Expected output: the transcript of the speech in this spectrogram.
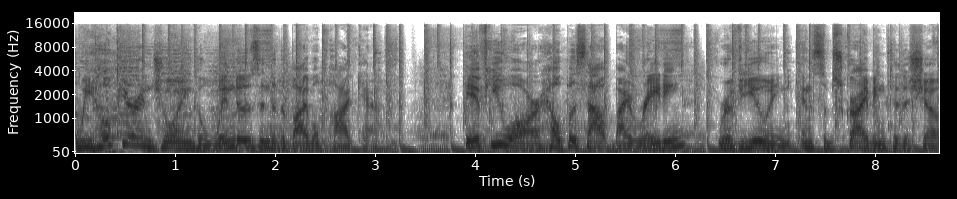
We hope you're enjoying the Windows into the Bible podcast. If you are, help us out by rating, reviewing, and subscribing to the show.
